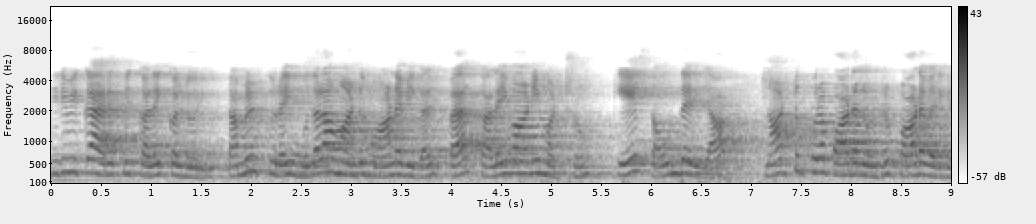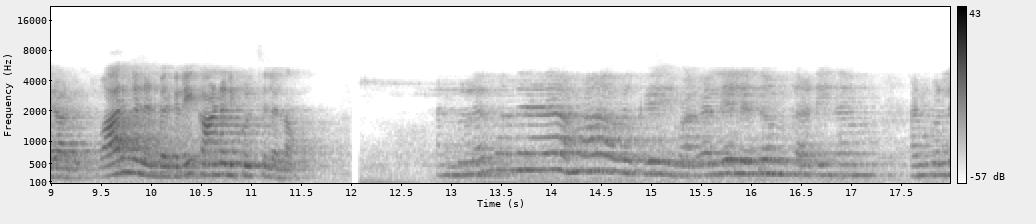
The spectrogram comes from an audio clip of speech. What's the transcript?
திருவிக்க அரசு கலைக்கல்லூரி தமிழ் துறை முதலாம் ஆண்டு மாணவிகள் ப. கலைவாணி மற்றும் கே. சௌந்தர்யா நாட்டுப்புற பாடல் ஒன்று பாட வருகிறார்கள். வாருங்கள் நண்பர்களே காணொளிக்குள் செல்லலாம். அன்புள்ள அம்மா அம்மாவுக்கு மகள் எழுதும் கடிதம். அன்புள்ள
